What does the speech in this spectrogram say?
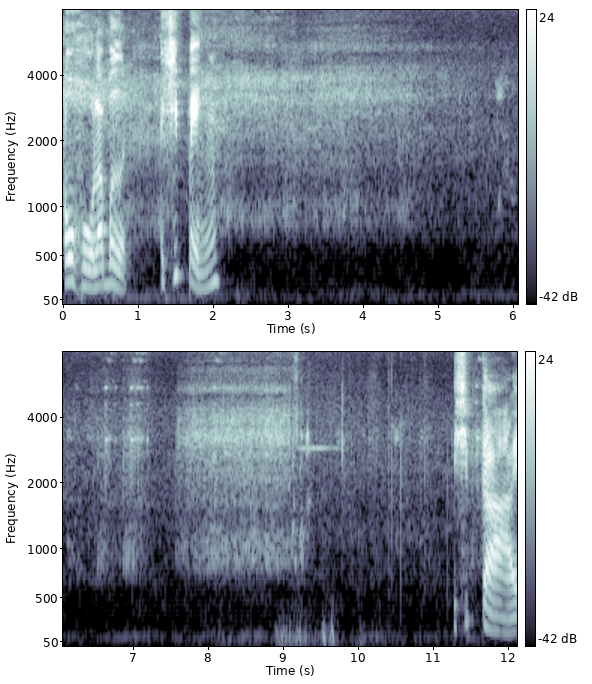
โอ้โหระเบิด ไอชิปเป๋งไอชิปกาย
